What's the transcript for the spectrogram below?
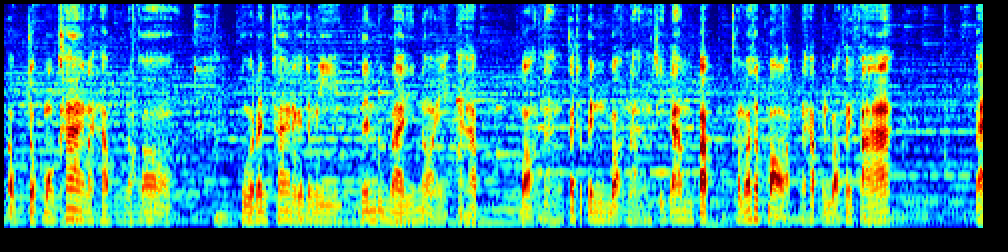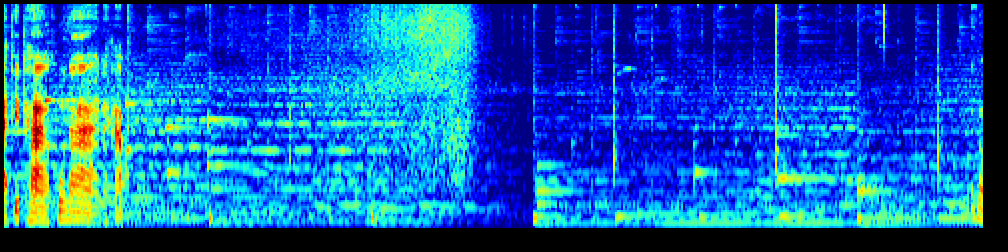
ปรับกระจกมองข้างนะครับ แล้วก็ตัวด้านข้างเนี่ยก็จะมีเล่นลูกลายนิดหน่อยนะครับ เบาะหนังก็จะเป็นเบาะหนังสีดำปรับคำว่าสปอร์ตนะครับ เป็นเบาะไฟฟ้า 8 ทิศทางคู่หน้านะครับ แล้วก็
